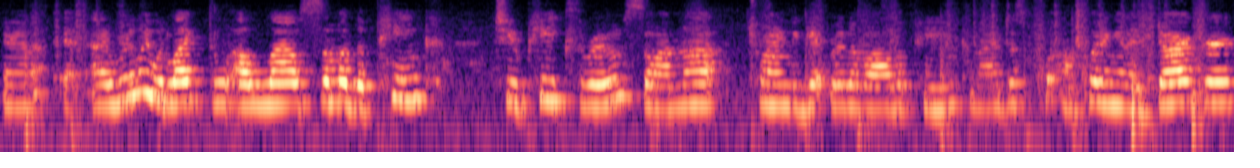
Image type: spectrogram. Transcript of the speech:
And I really would like to allow some of the pink to peek through, so I'm not trying to get rid of all the pink. And I just put, I'm putting in a darker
